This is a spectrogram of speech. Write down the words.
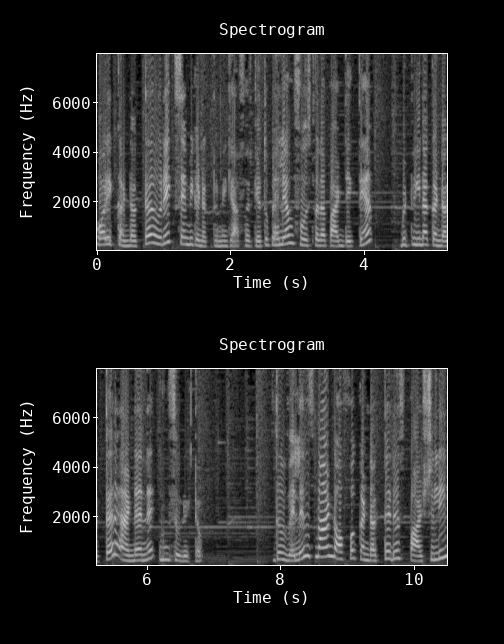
और एक कंडक्टर और एक सेमीकंडक्टर में क्या फ़र्क है। तो पहले हम फ़र्स्ट वाला पार्ट देखते हैं। Between a conductor and an insulator the valence band of a conductor is partially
